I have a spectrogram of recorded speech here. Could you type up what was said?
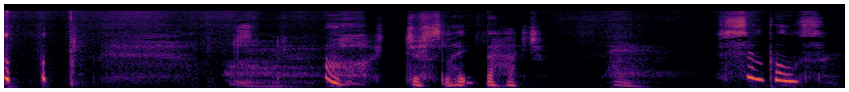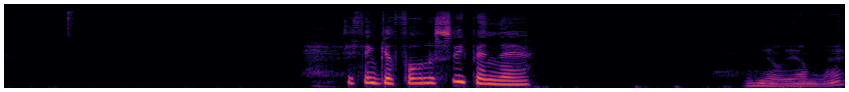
oh, just like that. Simples. Do you think you'll fall asleep in there? I nearly am now.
